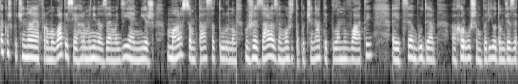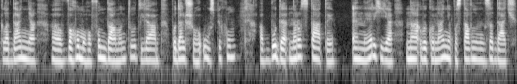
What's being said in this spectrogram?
Також починає формуватися гармонійна взаємодія між Марсом та Сатурном. Вже зараз ви можете починати планувати, і це буде е, хорошим періодом для закладання е, вагомого фундаменту для подальшого успіху. Буде наростати енергія на виконання поставлених задач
